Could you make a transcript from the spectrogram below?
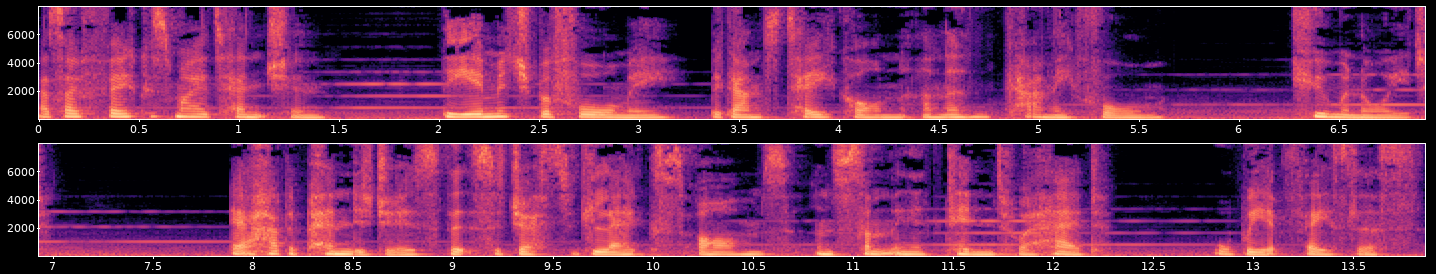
As I focused my attention, the image before me began to take on an uncanny form, humanoid. It had appendages that suggested legs, arms, and something akin to a head, albeit faceless.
